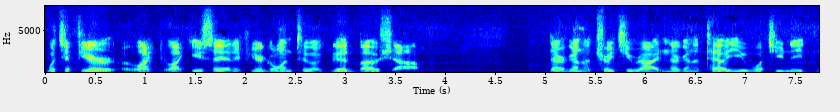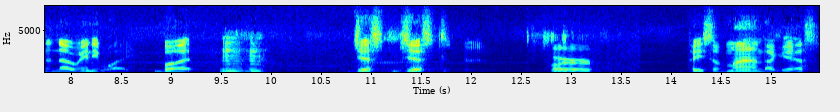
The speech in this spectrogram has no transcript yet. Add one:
which if you're like like you said, if you're going to a good bow shop, they're going to treat you right and they're going to tell you what you need to know anyway. But mm-hmm. just just for peace of mind, I guess.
